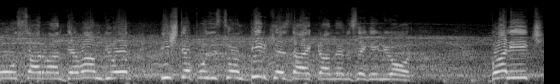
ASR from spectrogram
Oğuz Sarvan devam diyor. İşte pozisyon bir kez daha ekranlarınıza geliyor. Baliç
